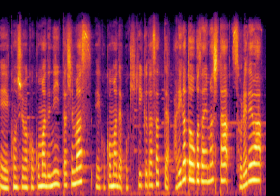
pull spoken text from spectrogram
え今週はここまでにいたします。えここまでお聞きくださってありがとうございました。それでは。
